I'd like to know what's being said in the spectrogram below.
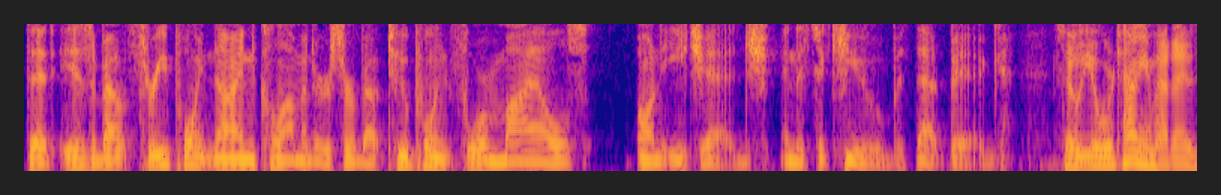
that is about 3.9 kilometers or about 2.4 miles on each edge, and it's a cube that big. So we're talking about a,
